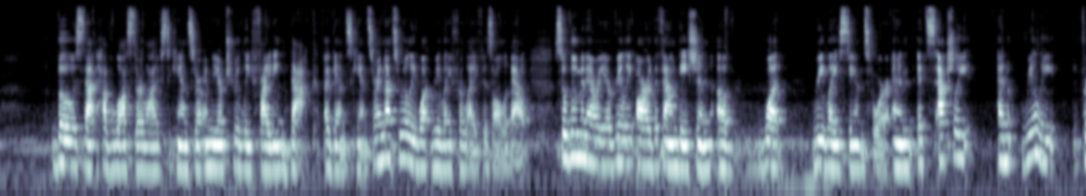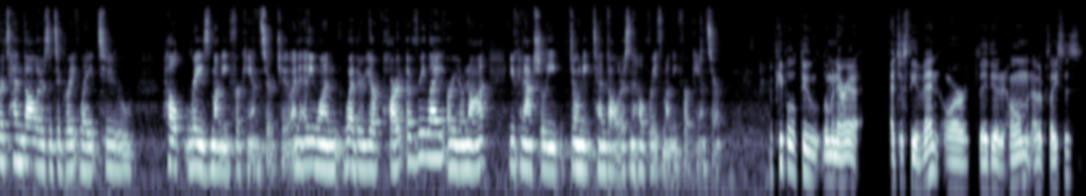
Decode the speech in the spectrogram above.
those that have lost their lives to cancer, and we are truly fighting back against cancer. And that's really what Relay for Life is all about. So, Luminaria really are the foundation of what Relay stands for. And it's actually, and really, for $10, it's a great way to help raise money for cancer too. And anyone, whether you're part of Relay or you're not, you can actually donate $10 and help raise money for cancer. Do people do Luminaria at just the event or do they do it at home and other places?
